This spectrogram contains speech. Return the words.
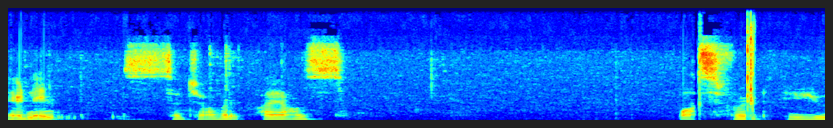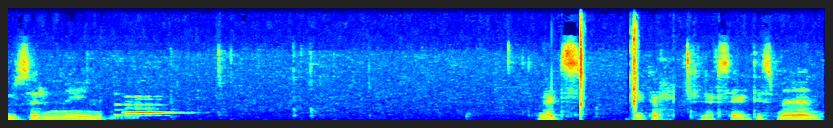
add name Sajawal Ayaz password username. Let's make a let's add this man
